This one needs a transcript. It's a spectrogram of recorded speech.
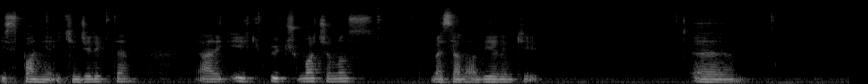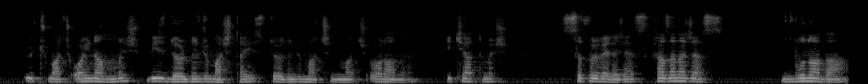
İspanya 2. ligden. Yani ilk 3 maçımız mesela diyelim ki 3 maç oynanmış. Biz 4. maçtayız. 4. maçın maç oranı 2.60. 0 vereceğiz. Kazanacağız. Buna da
